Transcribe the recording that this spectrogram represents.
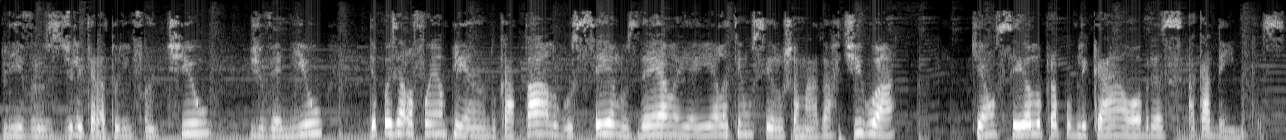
livros de literatura infantil, juvenil, depois ela foi ampliando o catálogo, os selos dela, e aí ela tem um selo chamado Artigo A, que é um selo para publicar obras acadêmicas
